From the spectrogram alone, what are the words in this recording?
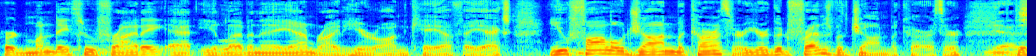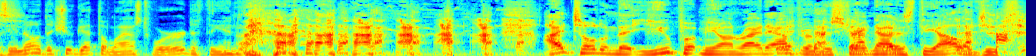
heard Monday through Friday at 11 a.m. right here on KFAX. You follow John MacArthur. You're good friends with John MacArthur. Yes. Does he know that you get the last word at the end? I told him that you put me on right after him to straighten out his theology. well,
